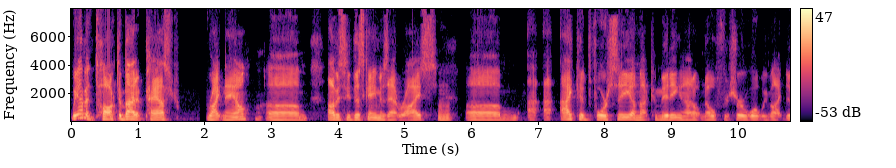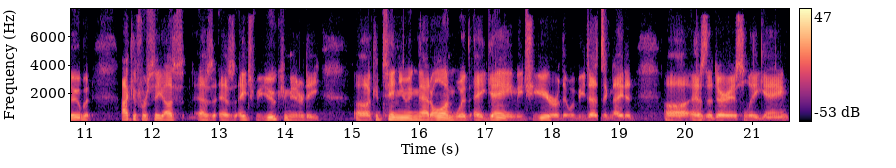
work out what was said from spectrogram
We haven't talked about it past right now. Um, obviously, this game is at Rice. Mm-hmm. Um, I, I, could foresee. I'm not committing, and I don't know for sure what we might do, but I could foresee us as as HBU community uh, continuing that on with a game each year that would be designated uh, as the Darius Lee game.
